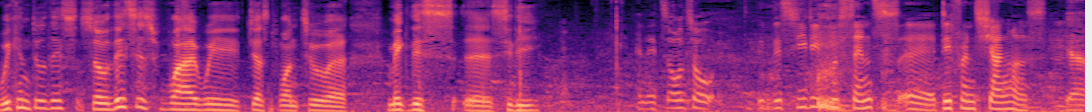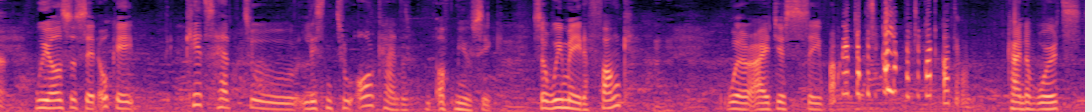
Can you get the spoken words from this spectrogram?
We can do this, so this is why we just want to uh, make this uh, CD. And it's also the CD presents uh, different genres. Yeah. We also said, okay, kids have to listen to all kinds of, music. So we made a funk where I just say kind of words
